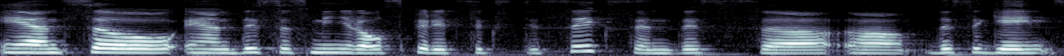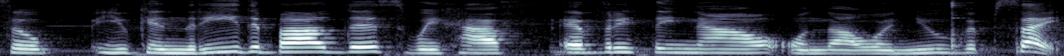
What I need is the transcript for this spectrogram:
And so, and this is Mineral Spirit 66, and this, uh, uh, this again, so you can read about this. We have everything now on our new website.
